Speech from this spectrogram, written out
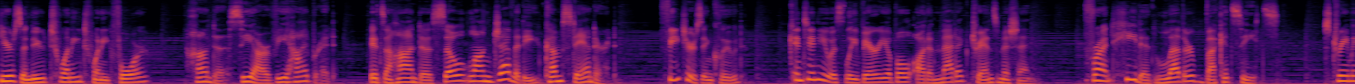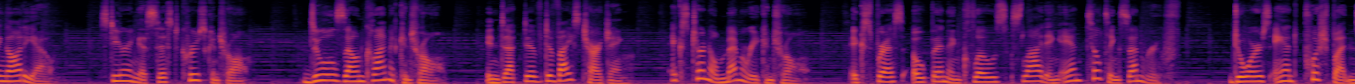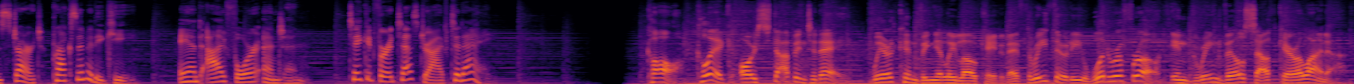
Here's a new 2024 Honda CRV Hybrid. It's a Honda, so longevity comes standard. Features include continuously variable automatic transmission, front heated leather bucket seats, streaming audio, steering assist cruise control, dual zone climate control, inductive device charging, external memory control, express open and close sliding and tilting sunroof, doors and push button start proximity key, and i4 engine. Take it for a test drive today. Call, click, or stop in today. We're conveniently located at 330 Woodruff Road in Greenville, South Carolina.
